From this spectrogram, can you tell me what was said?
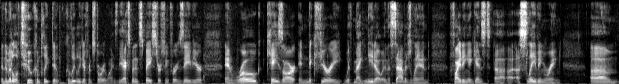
in the middle of two complete di- completely different storylines the x-men in space searching for xavier and rogue Ka-Zar and nick fury with magneto in the savage land fighting against uh, a, slaving ring um,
